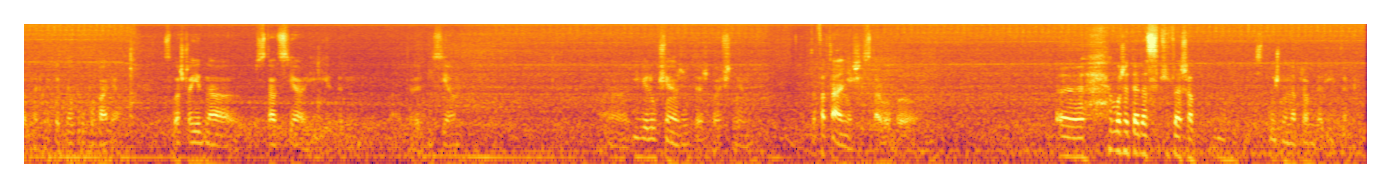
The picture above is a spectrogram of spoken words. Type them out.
pewne konkretne ugrupowania. Zwłaszcza jedna stacja i jedna telewizja e, i wielu księży też właśnie to fatalnie się stało, bo e, może teraz, przepraszam, jest późno naprawdę i tak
